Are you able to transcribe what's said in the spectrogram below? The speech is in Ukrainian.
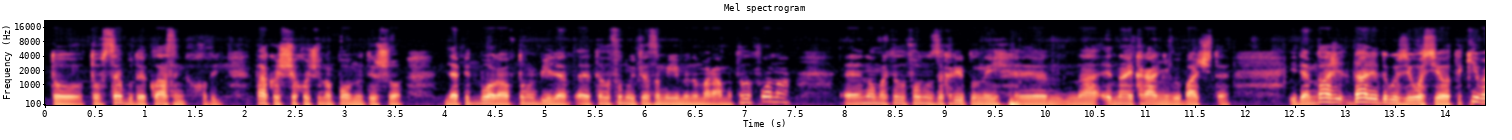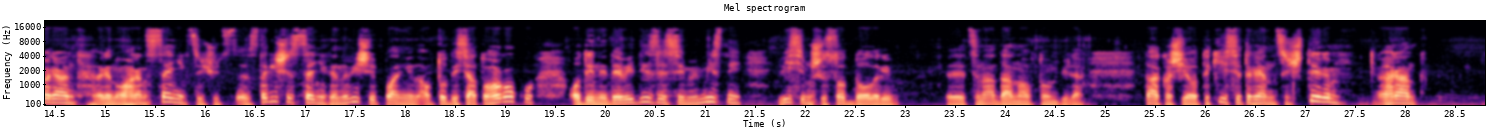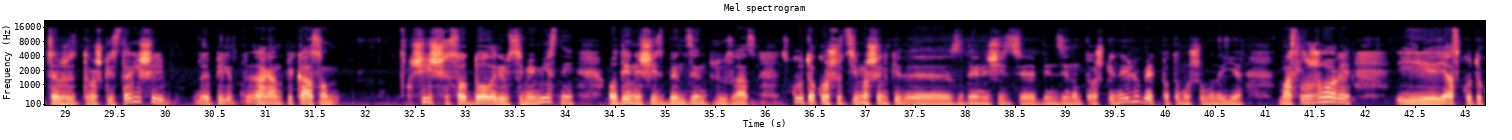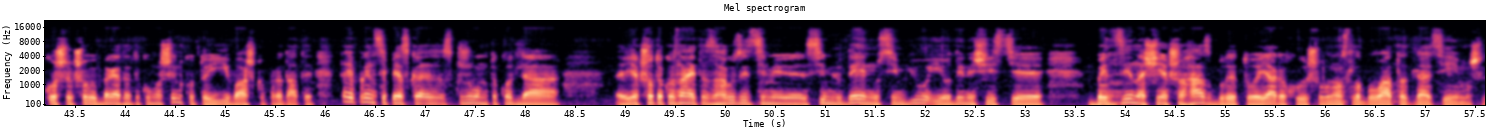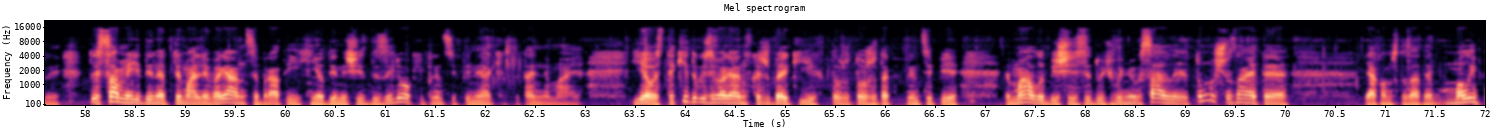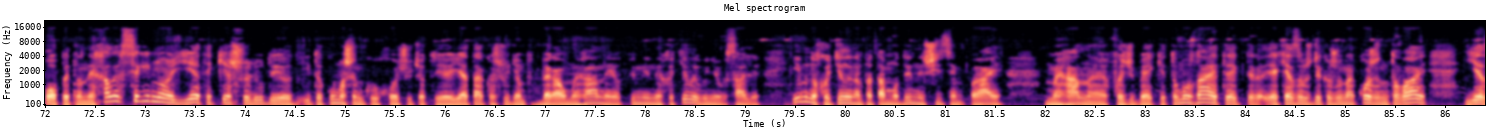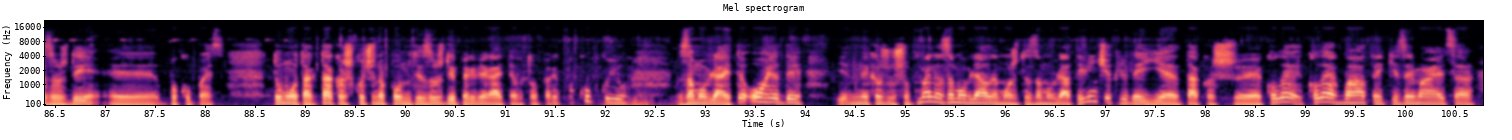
то, то все буде класненько ходити. Також ще хочу наповнити, що для підбору автомобіля е, телефонуйте за моїми номерами телефона. Е, Номер телефону закріплений е, на, на екрані, ви бачите. Ідемо далі, далі, друзі. Ось є такий варіант. Renault Grand Scenic. Це чуть е, старіший Scenic, а новіший в плані авто 10-го року. 1,9 дизель, 7-місний, 8600 доларів ціна даного автомобіля. Також є отакий Citroen C4 Grand. Це вже трошки старіший Grand Picasso. 6600 доларів 7-місний, 1,6 бензин плюс газ. Скажу також, ці машинки е, з 1,6 бензином трошки не люблять, тому що вони є масложори. І я скажу також, що якщо ви берете таку машинку, то її важко продати. Та й в принципі я скажу вам тако для. Е, Якщо тако, знаєте, загрузити 7, 7 людей, ну сім'ю і 1,6 е, бензин, а ще якщо газ буде, то я рахую, що воно слабовато для цієї машини. Тобто саме єдиний оптимальний варіант це брати їхній 1,6 дизельок, і в принципі ніяких питань немає. Є ось такі друзі варіант в хетчбекі, їх теж, теж так, в принципі, мало більшість йдуть в універсали, тому що, знаєте, як вам сказати, малий попит на них, але все рівно є таке, що люди от і таку машинку хочуть. От я, також людям підбирав Мегани, от вони не хотіли в універсалі, іменно хотіли, наприклад, 1,6 MPI Меган е, в хетчбекі. Тому знаєте, як, як я завжди кажу, на кожен товар є завжди е, покупець. Тому так, також хочу напомнити, завжди перевіряйте авто перед покупкою, замовляйте огляди. Я Не кажу, щоб мене замовляли, можете замовляти в інших людей. Є також е, колег, колег багато, які займаються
